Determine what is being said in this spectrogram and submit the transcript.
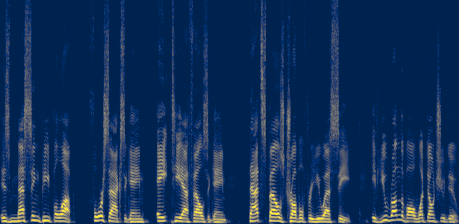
is messing people up. Four sacks a game, eight TFLs a game. That spells trouble for USC. If you run the ball, what don't you do?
